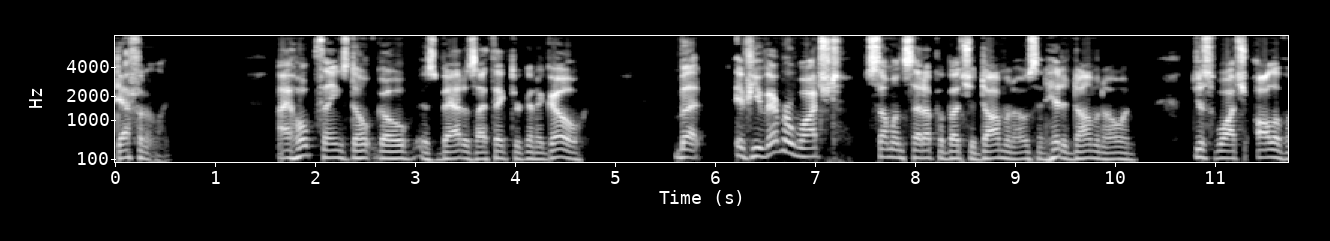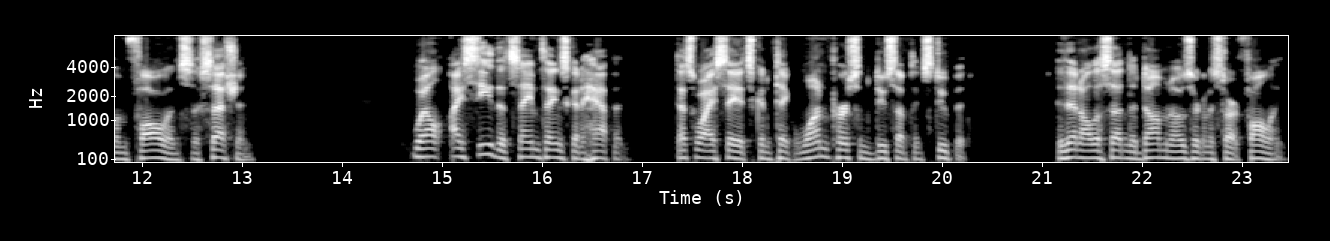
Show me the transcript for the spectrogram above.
Definitely. I hope things don't go as bad as I think they're going to go. But if you've ever watched someone set up a bunch of dominoes and hit a domino and just watch all of them fall in succession, well, I see the same thing's going to happen. That's why I say it's going to take one person to do something stupid. And then all of a sudden the dominoes are going to start falling.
